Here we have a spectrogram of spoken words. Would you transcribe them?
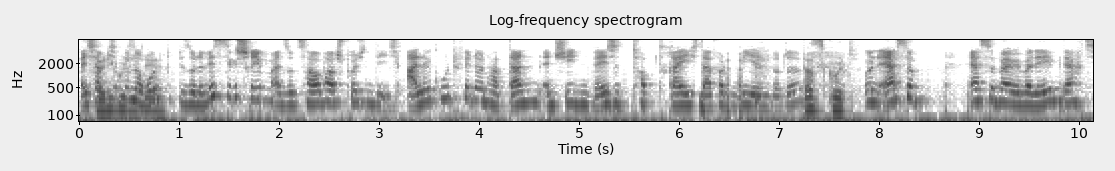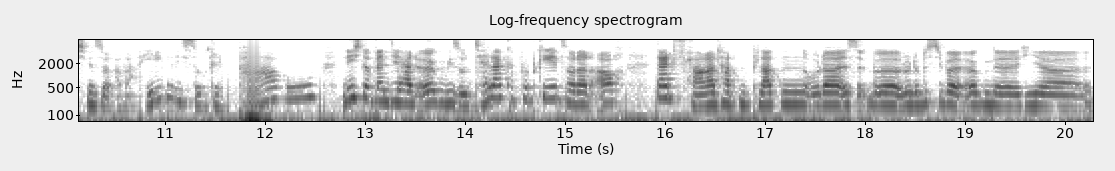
Weil ich habe hab mir so, rund, so eine Liste geschrieben an so Zaubersprüchen, die ich alle gut finde und habe dann entschieden, welche Top 3 ich davon wählen würde. Das ist gut. Und erst so, erst so beim Überlegen dachte ich mir so, aber eigentlich so Reparo? Nicht nur, wenn dir halt irgendwie so ein Teller kaputt geht, sondern auch dein Fahrrad hat einen Platten oder, ist über, oder du bist über irgendeine hier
